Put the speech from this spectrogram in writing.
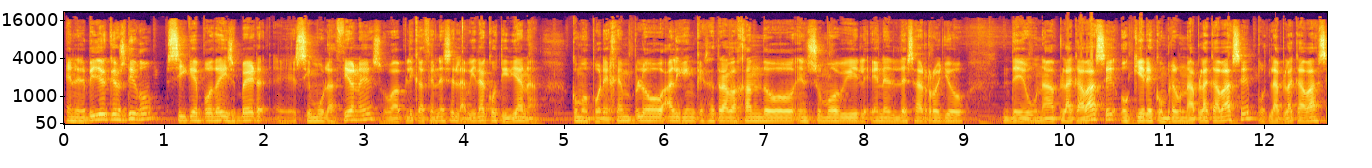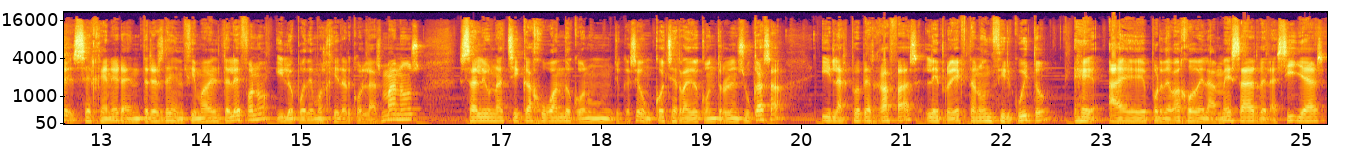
En el vídeo que os digo sí que podéis ver eh, simulaciones o aplicaciones en la vida cotidiana, como por ejemplo alguien que está trabajando en su móvil en el desarrollo de una placa base o quiere comprar una placa base, pues la placa base se genera en 3D encima del teléfono y lo podemos girar con las manos, sale una chica jugando con un, yo que sé, un coche radio control en su casa y las propias gafas le proyectan un circuito eh, eh, por debajo de las mesas, de las sillas,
